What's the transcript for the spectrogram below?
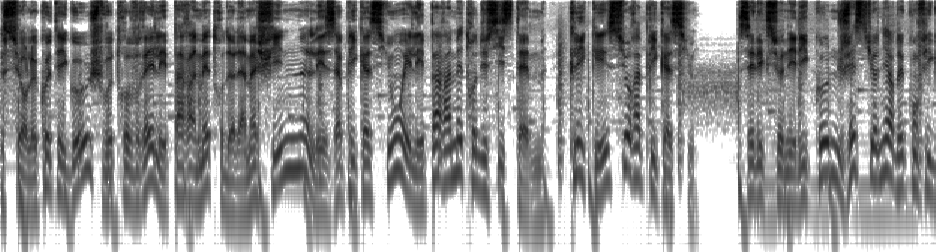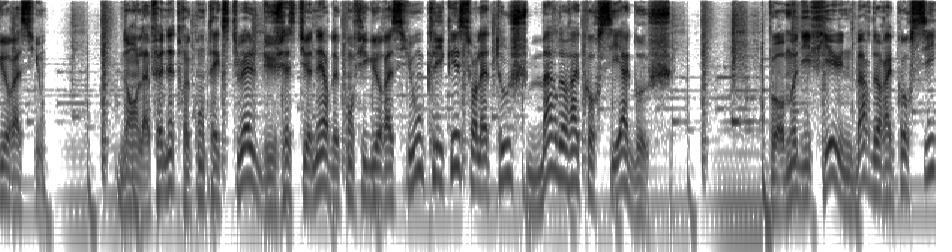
Sur le côté gauche, vous trouverez les paramètres de la machine, les applications et les paramètres du système. Cliquez sur Applications. Sélectionnez l'icône Gestionnaire de configuration. Dans la fenêtre contextuelle du gestionnaire de configuration, cliquez sur la touche Barre de raccourci à gauche. Pour modifier une barre de raccourci,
